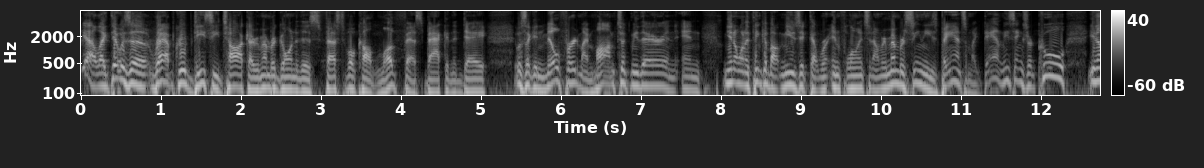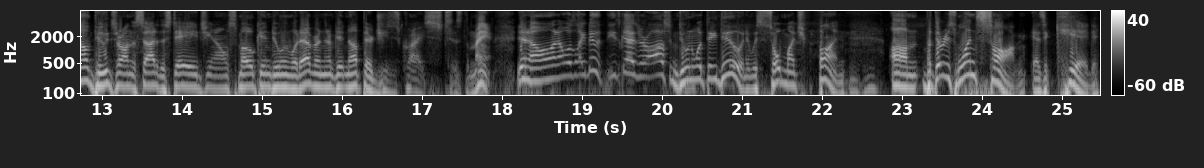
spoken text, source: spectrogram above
Yeah, like there was a rap group, DC Talk. I remember going to this festival called Love Fest back in the day. It was like in Milford. My mom took me there, and and you know when I think about music that were influenced, and I remember seeing these bands. I'm like, damn, these things are cool. You know, dudes are on the side of the stage, you know, smoking, doing whatever, and they're getting up there. Jesus Christ is the man, you know. And I was like, dude, these guys are awesome doing what they do, and it was so much fun. Mm-hmm. Um, but there is one song as a kid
